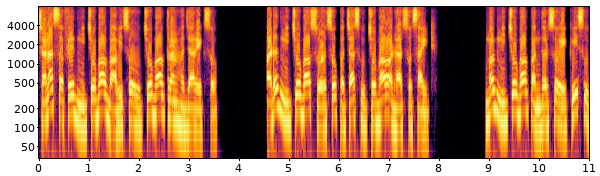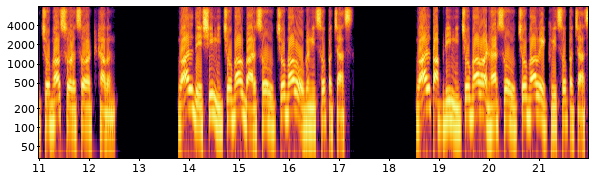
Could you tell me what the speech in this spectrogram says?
ચણા સફેદ નીચો ભાવ બાવીસો ઊંચો ભાવ ત્રણ હજાર એકસો અડદ નીચો ભાવ સોળસો પચાસ ઊંચો ભાવ અઢારસો સાઠ મગ નીચો ભાવ પંદરસો એકવીસ ઊંચો ભાવ સોળસો અઠ્ઠાવન વાલ દેશી નીચો ભાવ બારસો ઊંચો ભાવ ઓગણીસો પચાસ વાલ પાપડી નીચો ભાવ અઢારસો ઊંચો ભાવ એકવીસો પચાસ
